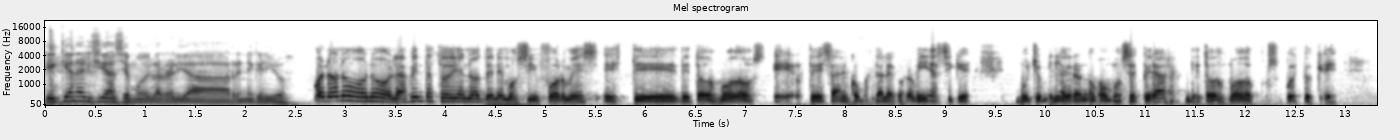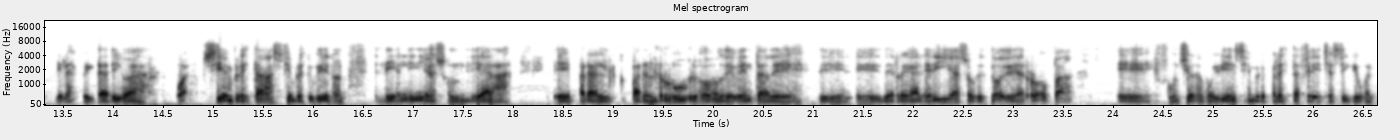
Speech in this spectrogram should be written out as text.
qué, análisis hacemos de la realidad, René querido. Bueno, no, no, las ventas todavía no tenemos informes. Este, de todos modos, eh, ustedes saben cómo está la economía, así que mucho milagro no vamos a esperar. De todos modos, por supuesto que, la expectativa, bueno, siempre está, siempre estuvieron. El Día del Niño es un día eh, para, el, para el rubro de venta de, de- de- de regalería, sobre todo y de ropa. Eh, funciona muy bien siempre para esta fecha, así que bueno,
